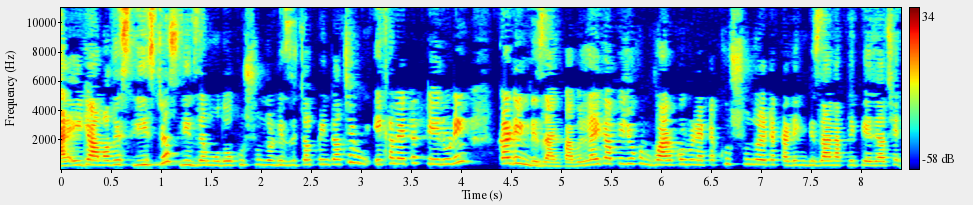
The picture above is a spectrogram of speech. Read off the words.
আর এইটা আমাদের স্লিভসটা স্লিভস এর মধ্যেও খুব সুন্দর ডিজিটাল প্রিন্ট আছে এবং এখানে একটা টেলরিং কাটিং ডিজাইন পাবেন। লাইক আপনি যখন ওয়ার করবেন, একটা খুব সুন্দর একটা কাটিং ডিজাইন আপনি পেয়ে যাচ্ছেন।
